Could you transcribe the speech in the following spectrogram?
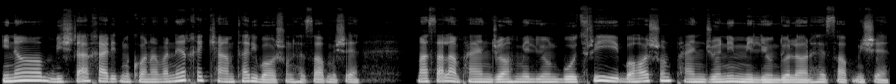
اینا بیشتر خرید می‌کنن و نرخ کمتری باشون حساب میشه. مثلا 50 میلیون بطری باهاشون 5.5 میلیون دلار حساب میشه.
